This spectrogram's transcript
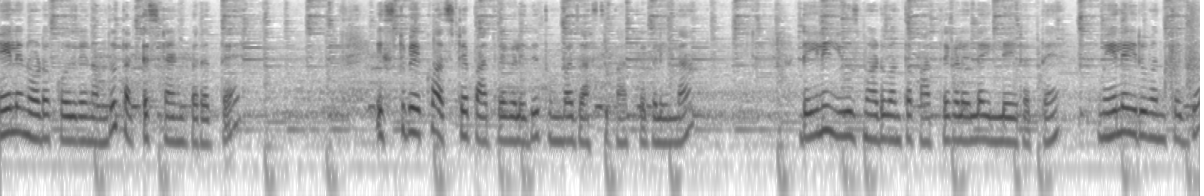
ಮೇಲೆ ನೋಡೋಕ್ಕೋದ್ರೆ ನಮ್ಮದು ತಟ್ಟೆ ಸ್ಟ್ಯಾಂಡ್ ಬರುತ್ತೆ. ಎಷ್ಟು ಬೇಕೋ ಅಷ್ಟೇ ಪಾತ್ರೆಗಳಿದೆ, ತುಂಬ ಜಾಸ್ತಿ ಪಾತ್ರೆಗಳಿಲ್ಲ. ಡೈಲಿ ಯೂಸ್ ಮಾಡುವಂಥ ಪಾತ್ರೆಗಳೆಲ್ಲ ಇಲ್ಲೇ ಇರುತ್ತೆ. ಮೇಲೆ ಇರುವಂಥದ್ದು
